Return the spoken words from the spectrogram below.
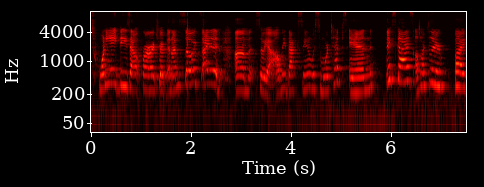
28 days out for our trip and I'm so excited. Um, so yeah, I'll be back soon with some more tips and thanks guys. I'll talk to you later. Bye.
